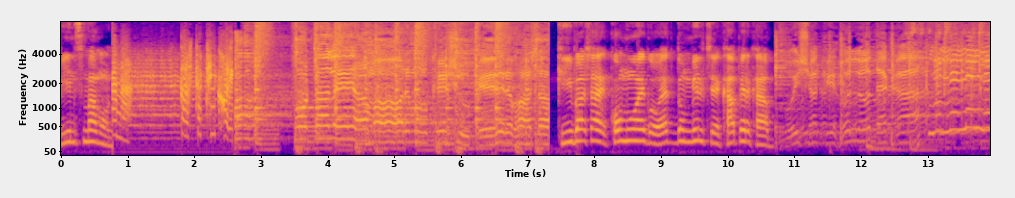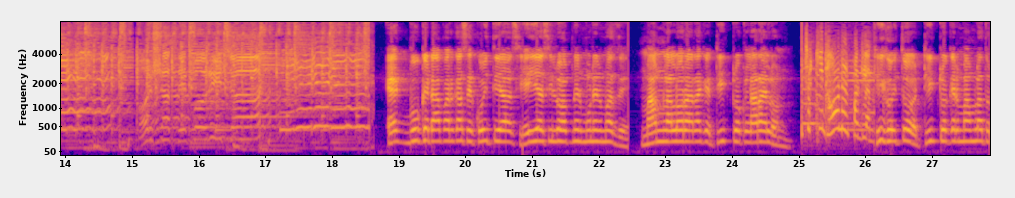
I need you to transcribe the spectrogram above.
প্রিন্স মামুন। ফোটালে আমার মুখে সুখের ভাষা। কি বাসায় কমু এগো? একদম মিলছে খাপের খাপ। বৈশাখে হলো দেখা। বর্ষাতে পরিচয়। এক বুকে ডাপার কাছে কইতে আছি এই আসিল আপনার মনের মাঝে। মামলা লড়ার আগে টিকটক লড়াইলন। কি ধরনের পাগলাম? ঠিক হইতো টিকটকের মামলা তো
